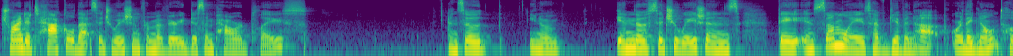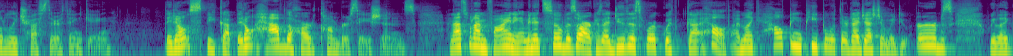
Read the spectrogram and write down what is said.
trying to tackle that situation from a very disempowered place. And so, you know, in those situations, they in some ways have given up or they don't totally trust their thinking. They don't speak up. They don't have the hard conversations. And that's what I'm finding. I mean, it's so bizarre because I do this work with gut health. I'm like helping people with their digestion. We do herbs, we like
